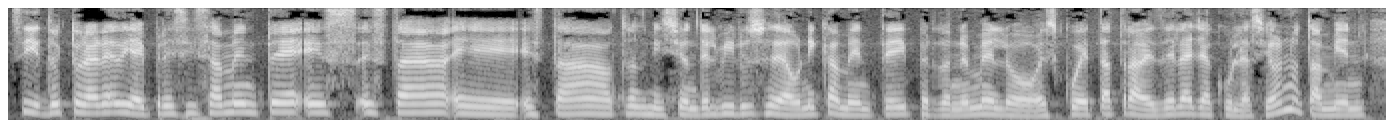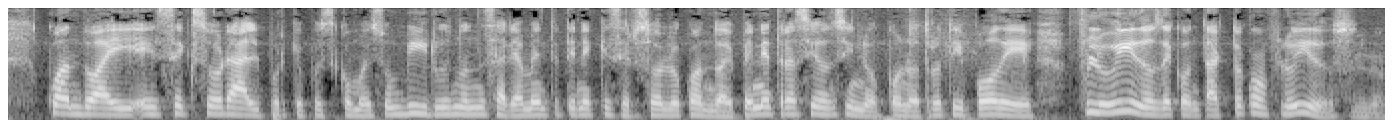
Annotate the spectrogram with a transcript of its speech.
Sí, doctora Heredia, y precisamente es esta, eh, esta transmisión del virus se da únicamente, y perdónenme, lo escueta a través de la eyaculación o también cuando hay eh, sexo oral, porque pues como es un virus no necesariamente tiene que ser solo cuando hay penetración, sino con otro tipo de fluidos, de contacto con fluidos. Mira.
